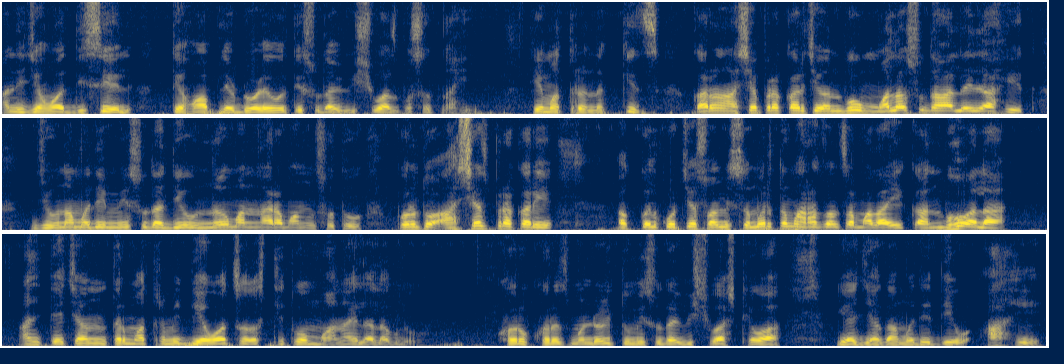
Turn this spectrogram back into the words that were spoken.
आणि जेव्हा दिसेल तेव्हा आपल्या डोळ्यावरती सुद्धा विश्वास बसत नाही. हे मात्र नक्कीच. कारण अशा प्रकारचे अनुभव मला सुद्धा आलेले आहेत. जीवनामध्ये मी सुद्धा देव न मानणारा माणूस होतो. परंतु अशाच प्रकारे अक्कलकोटच्या स्वामी समर्थ महाराजांचा मला एक अनुभव आला आणि त्याच्यानंतर मात्र मी देवाचं अस्तित्व मानायला लागलो. खरोखरच मंडळी तुम्ही सुद्धा विश्वास ठेवा. या जगामध्ये देव आहे.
